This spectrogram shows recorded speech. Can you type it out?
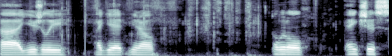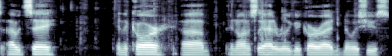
Uh, usually I get, you know, a little anxious, I would say, in the car. Uh, and honestly, I had a really good car ride, no issues.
